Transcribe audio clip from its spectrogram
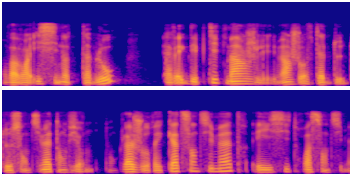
On va voir ici notre tableau avec des petites marges. Les marges doivent être de 2 cm environ. Donc là, je voudrais 4 cm et ici 3 cm.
